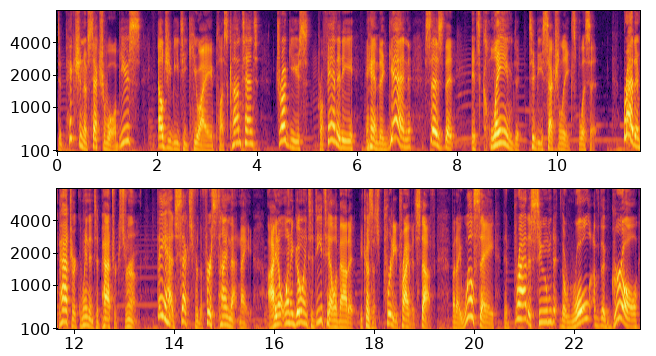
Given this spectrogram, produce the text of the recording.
depiction of sexual abuse, LGBTQIA content, drug use, profanity, and again says that it's claimed to be sexually explicit. Brad and Patrick went into Patrick's room. They had sex for the first time that night. I don't want to go into detail about it because it's pretty private stuff, but I will say that Brad assumed the role of the girl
